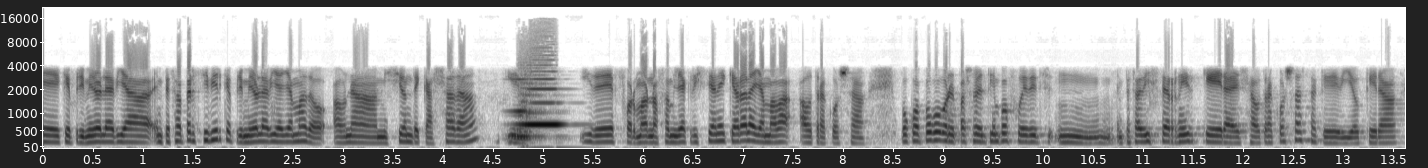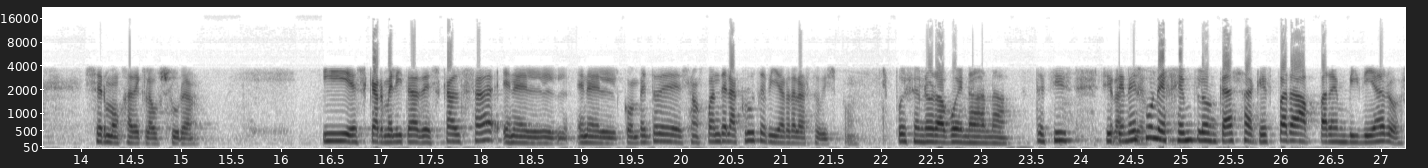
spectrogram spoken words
eh, que primero le había empezó a percibir que primero le había llamado a una misión de casada y, de formar una familia cristiana y que ahora la llamaba a otra cosa. Poco a poco, con el paso del tiempo, fue mm, empezó a discernir qué era esa otra cosa hasta que vio que era ser monja de clausura. Y es carmelita descalza en el, en el convento de San Juan de la Cruz de Villar del Arzobispo. Pues enhorabuena, Ana. Decís, si tenéis un ejemplo en casa que es para, para envidiaros,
